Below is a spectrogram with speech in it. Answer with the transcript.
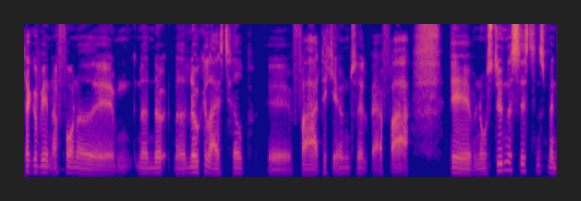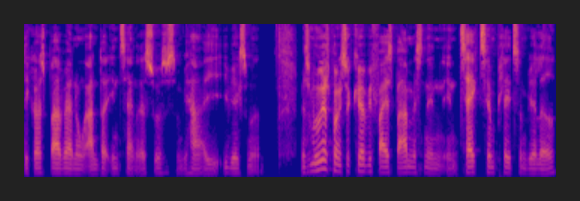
Der går vi ind og får noget, noget, noget localized help øh, fra, det kan eventuelt være fra øh, nogle student assistants, men det kan også bare være nogle andre interne ressourcer, som vi har i, i virksomheden. Men som udgangspunkt, så kører vi faktisk bare med sådan en, en tag template, som vi har lavet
